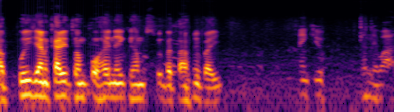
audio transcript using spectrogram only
अब पूरी जानकारी तो हमको है नहीं कि हम उस पर बता पाई। थैंक यू धन्यवाद।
